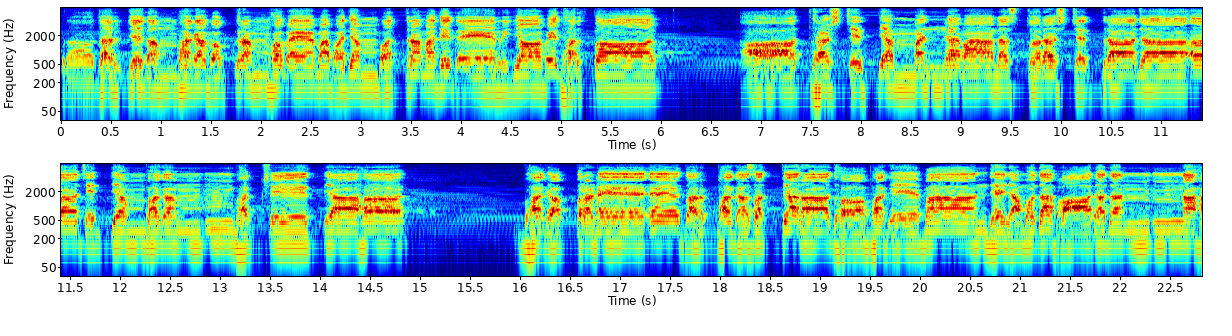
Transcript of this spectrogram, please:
प्रातर्जितम् भगमुग्रम् हुवेम भजम् पुत्रमदितेर्यो विधर्ता। आध्रश्चिद्यम् मन्यमानस्तुरश्चिद्राजा चिद्यम् भगम् भक्षेत्याह भगप्रणे दर्भगसत्यराधो भगे मान्ध्यमुदपाददन्नः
